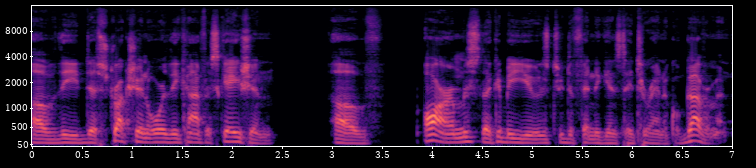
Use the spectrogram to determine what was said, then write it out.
of the destruction or the confiscation of arms that could be used to defend against a tyrannical government.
